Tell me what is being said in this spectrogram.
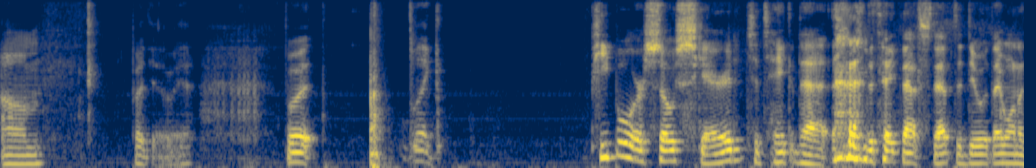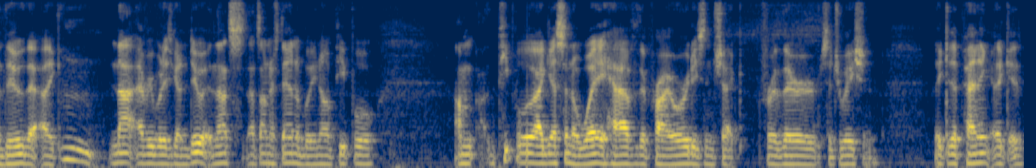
Um, put it the other way. Yeah. But like, people are so scared to take that to take that step to do what they want to do that like Mm. not everybody's gonna do it, and that's that's understandable. You know, people, um, people I guess in a way have their priorities in check for their situation. Like depending, like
